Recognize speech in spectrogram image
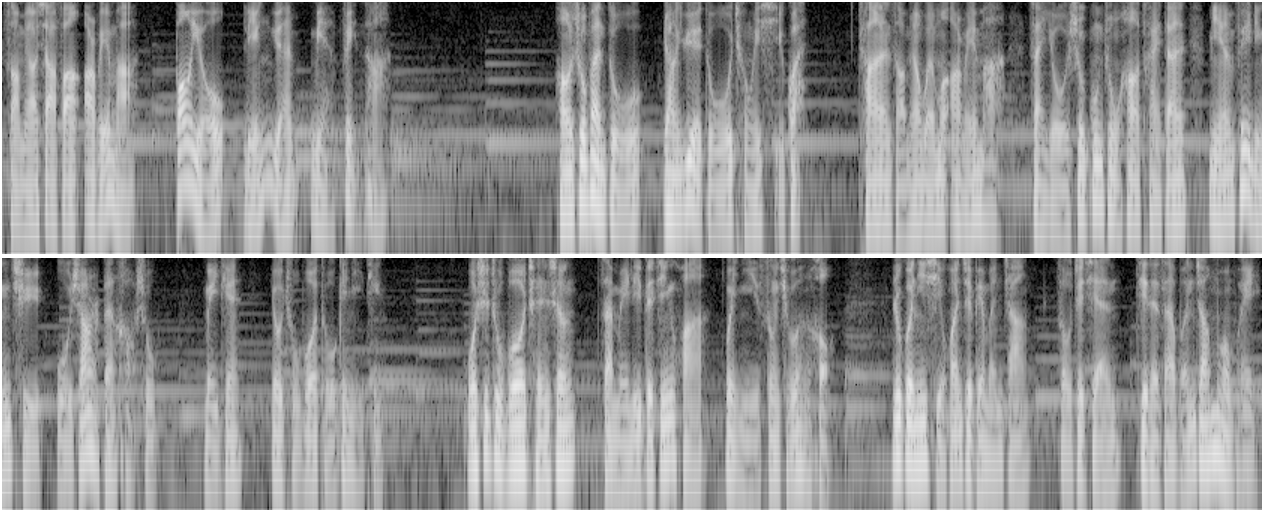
扫描下方二维码，包邮零元免费拿。好书伴读，让阅读成为习惯。长按扫描文末二维码，在有书公众号菜单免费领取五十二本好书。每天有主播读给你听，我是主播陈生，在美丽的金华为你送去问候。如果你喜欢这篇文章，走之前记得在文章末尾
